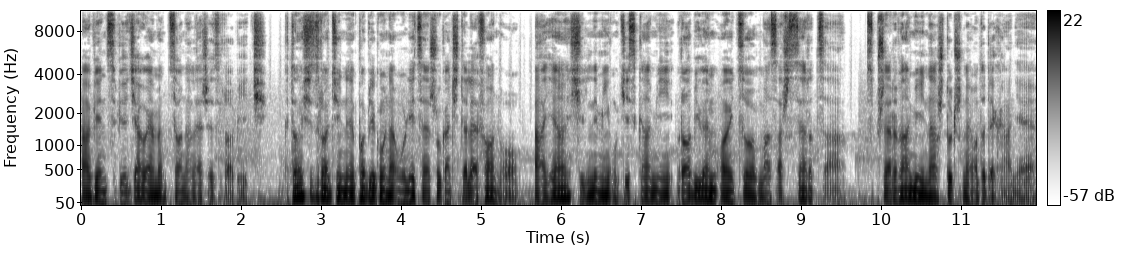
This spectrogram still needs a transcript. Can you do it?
a więc wiedziałem, co należy zrobić. Ktoś z rodziny pobiegł na ulicę szukać telefonu, a ja silnymi uciskami robiłem ojcu masaż serca z przerwami na sztuczne oddychanie.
